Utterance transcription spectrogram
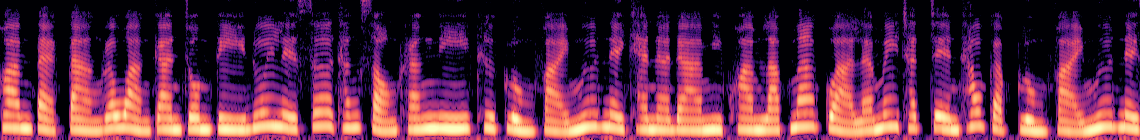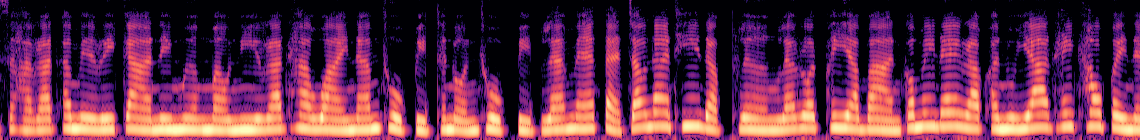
ความแตกต่างระหว่างการโจมตีด้วยเลเซอร์ทั้งสองครั้งนี้ คือกลุ่มฝ่ายมืดในแคนาดามีความลับมากกว่า และไม่ชัดเจนเท่ากับกลุ่มฝ่ายมืดในสหรัฐอเมริกาในเมืองเมานีรัฐฮาวายน้ำถูกปิดถนนถูกปิด และแม้แต่เจ้าหน้าที่ดับเพลิง และรถพยาบาลก็ไม่ได้รับอนุญาตให้เข้าไปใน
